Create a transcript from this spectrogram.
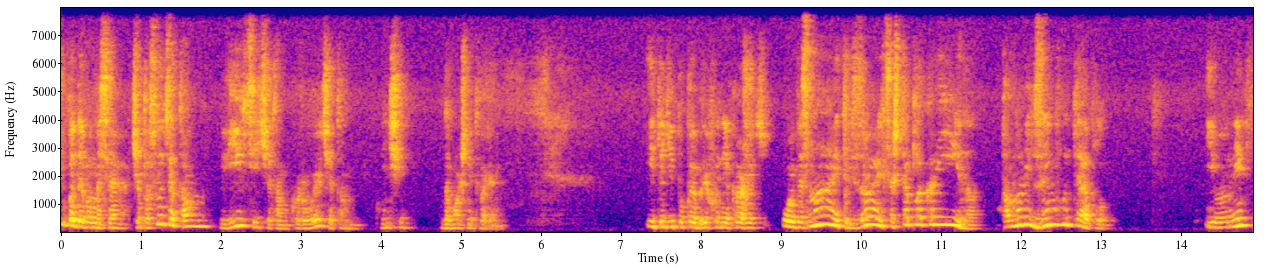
і подивимося, чи пасуться там вівці, чи там корови, чи там інші домашні тварини. І тоді попи брехуни кажуть, ой, ви знаєте, Ізраїль це ж тепла країна, там навіть взимку тепло. І вони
